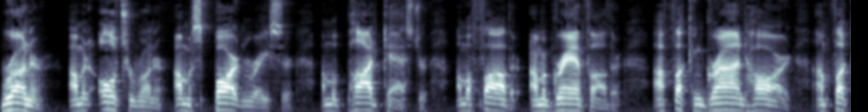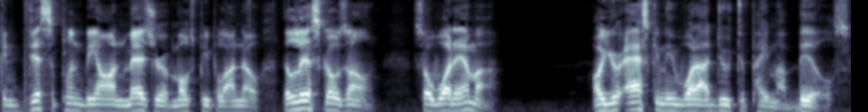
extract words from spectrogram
runner. I'm an ultra runner. I'm a Spartan racer. I'm a podcaster. I'm a father. I'm a grandfather. I fucking grind hard. I'm fucking disciplined beyond measure of most people I know. The list goes on. So what am I? Oh, you're asking me what I do to pay my bills.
